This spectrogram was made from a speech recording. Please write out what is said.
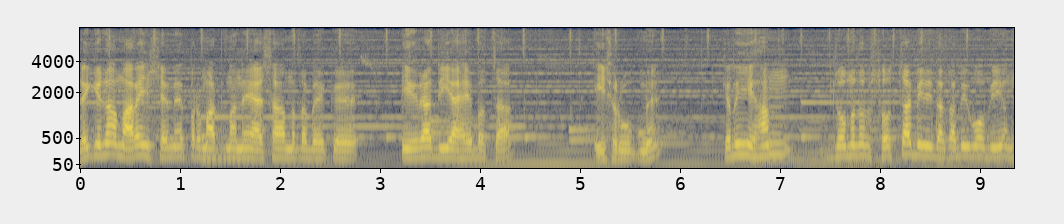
लेकिन हमारे हिस्से में परमात्मा ने ऐसा मतलब एक इरा दिया है बच्चा, इस रूप में कि भाई हम जो मतलब सोचा भी नहीं था कभी वो भी हम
